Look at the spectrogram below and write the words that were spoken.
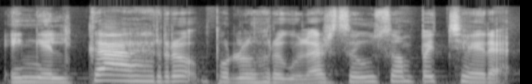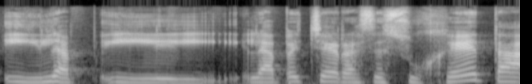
en el carro, por lo regular, se usan pechera y la, y la pechera se sujeta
